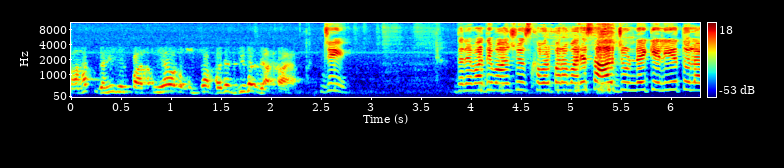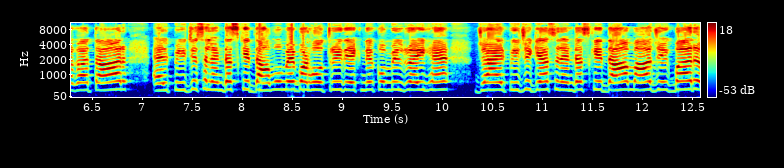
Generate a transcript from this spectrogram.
राहत नहीं मिल पाती है और उनका बजट बिगड़ जाता है। जी। धन्यवाद हिमांशु, इस खबर पर हमारे साथ जुड़ने के लिए। तो लगातार एलपीजी सिलेंडर्स के दामों में बढ़ोतरी देखने को मिल रही है। जहाँ एलपीजी गैस सिलेंडर्स के दाम आज एक बार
